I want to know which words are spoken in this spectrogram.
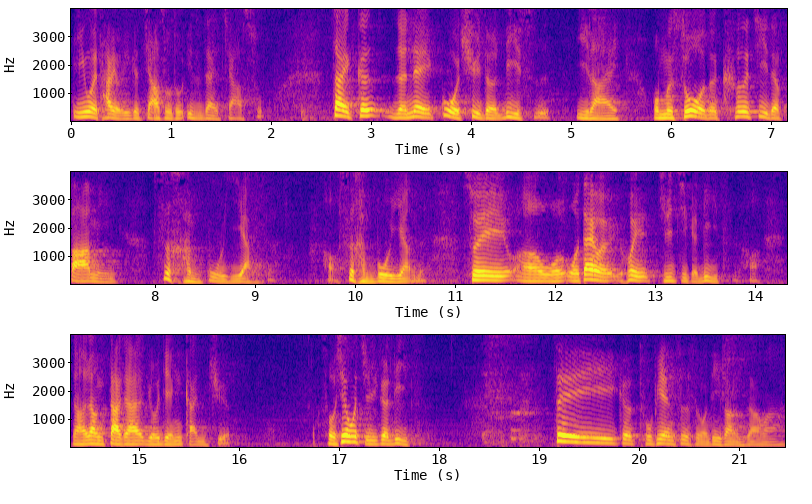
因为它有一个加速度一直在加速，在跟人类过去的历史以来，我们所有的科技的发明是很不一样的，好是很不一样的。所以呃，我我待会会举几个例子哈，然后让大家有点感觉。首先我举一个例子，这个图片是什么地方你知道吗？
